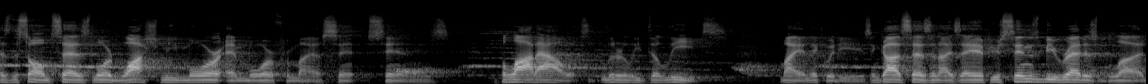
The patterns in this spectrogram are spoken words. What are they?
As the psalm says, Lord, wash me more and more from my sins. Blot out, literally delete my iniquities. And God says in Isaiah, if your sins be red as blood,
